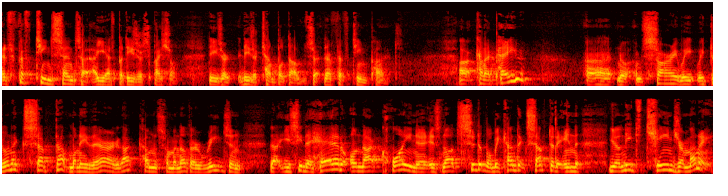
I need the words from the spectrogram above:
it's 15 cents. Uh, yes, but these are special. These are these are temple doves. They're 15 pounds. Uh, can I pay you? Uh, no, I'm sorry, we, we don't accept that money there. That comes from another region. That you see, the head on that coin is not suitable. We can't accept it. In you'll need to change your money.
